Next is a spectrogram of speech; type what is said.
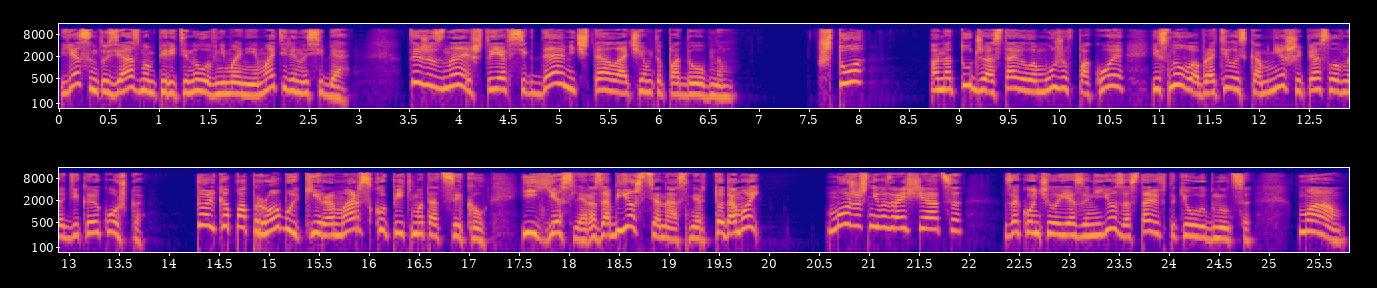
Я с энтузиазмом перетянула внимание матери на себя. «Ты же знаешь, что я всегда мечтала о чем-то подобном». «Что?» Она тут же оставила мужа в покое и снова обратилась ко мне, шипя, словно дикая кошка. «Только попробуй, Кира Марс, купить мотоцикл, и если разобьешься насмерть, то домой...» «Можешь не возвращаться», — закончила я за нее, заставив таки улыбнуться. «Мам,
